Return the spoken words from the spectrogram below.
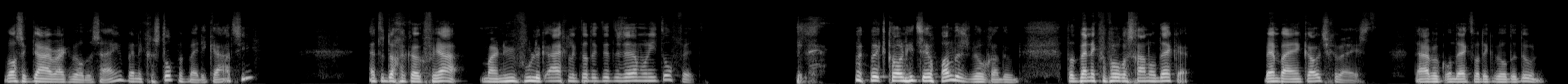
was ik daar waar ik wilde zijn. Ben ik gestopt met medicatie. En toen dacht ik ook van ja, maar nu voel ik eigenlijk dat ik dit dus helemaal niet tof vind. dat ik gewoon iets heel anders wil gaan doen. Dat ben ik vervolgens gaan ontdekken. Ben bij een coach geweest. Daar heb ik ontdekt wat ik wilde doen.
